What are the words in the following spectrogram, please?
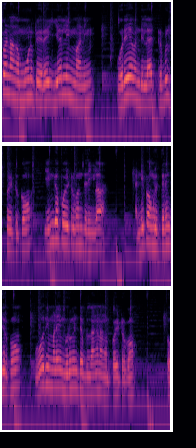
இப்போ நாங்கள் மூணு பேர் இயர்லிங் மார்னிங் ஒரே வண்டியில் ட்ரிபிள்ஸ் போயிட்டுருக்கோம். எங்கே போயிட்டுருக்கோம்னு தெரியுங்களா? கண்டிப்பாக உங்களுக்கு தெரிஞ்சிருக்கும். ஓதிமலை முருகன் டெம்பிள் தாங்க நாங்கள் போயிட்டுருக்கோம். ஸோ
